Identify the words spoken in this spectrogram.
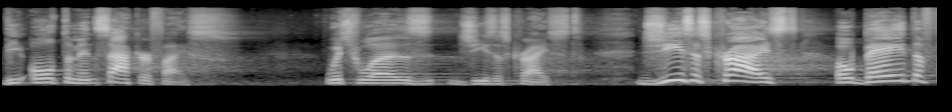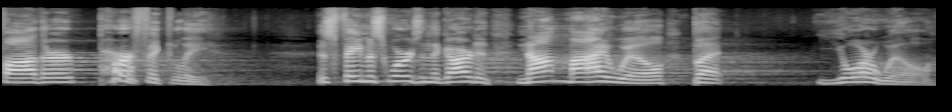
the ultimate sacrifice, which was Jesus Christ. Jesus Christ obeyed the Father perfectly. His famous words in the garden not my will, but your will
